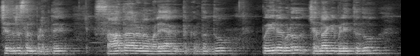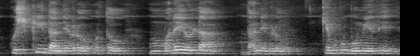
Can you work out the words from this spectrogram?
ಚದುರಿಸಲ್ಪಡುತ್ತೆ. ಸಾಧಾರಣ ಮಳೆಯಾಗತಕ್ಕಂಥದ್ದು, ಪೈರಗಳು ಚೆನ್ನಾಗಿ ಬೆಳೆಯುತ್ತದೆ ಕುಷ್ಕಿ ಧಾನ್ಯಗಳು ಮತ್ತು ಮನೆಯುಳ್ಳ ಧಾನ್ಯಗಳು ಕೆಂಪು ಭೂಮಿಯಲ್ಲಿ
